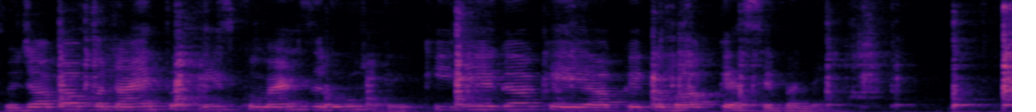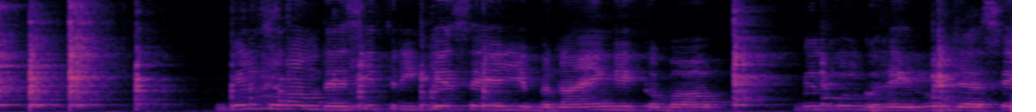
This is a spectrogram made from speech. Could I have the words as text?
तो जब आप बनाएँ तो प्लीज़ कमेंट ज़रूर कीजिएगा कि आपके कबाब कैसे बने। बिल्कुल हम देसी तरीके से ये बनाएँगे कबाब, बिल्कुल घरेलू, जैसे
